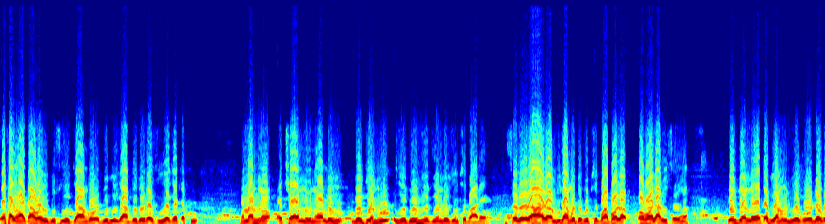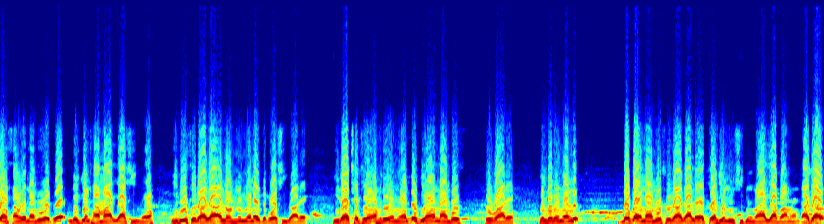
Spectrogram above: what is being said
သက်ဆိုင်ရာကာဝေးပစ္စည်းအကြောင်းကိုအသိပညာပေးတဲ့ရည်ရွယ်ချက်တစ်ခုနံပါတ်2အချက်အနေနဲ့လေးလေးကျင့်မှုအရေးသွေးမြင့်တင်လိုခြင်းဖြစ်ပါတယ်ဆိုလိုတာကတော့မိသားမှုတစ်ခုဖြစ်ပွားပေါ်လာပေါ်ပေါ်လာပြီဆိုရင် ပြင်ပတဲ့တုံ့ပြန်မှုမျိုးကိုလောက်ကန်ဆောင်ရွက်နိုင်ဖို့အတွက်လေးကျင့်ထားမှရရှိမယ်ဒီလိုဆိုတာကအလွန်နှင်းမြန်တဲ့သဘောရှိပါတယ်ဒီတော့ချက်ချင်းအလျင်မြန်တုံ့ပြန်နိုင်ဖို့လိုပါတယ်ပြင်ပနေတဲ့လောက်ကန်နိုင်ဖို့ဆိုတာကလည်းကျွမ်းကျင်မှုရှိနေမှရပါမယ်ဒါကြောင့်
